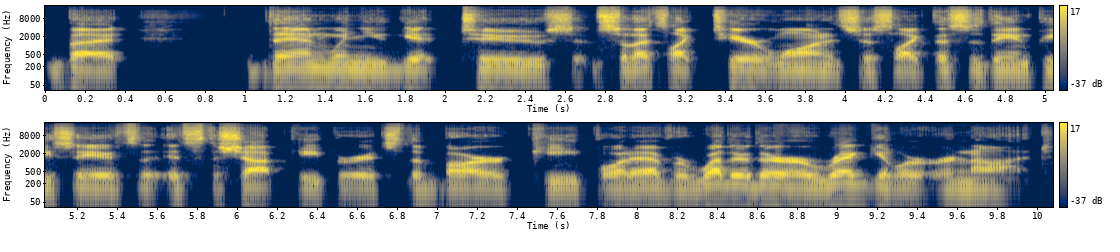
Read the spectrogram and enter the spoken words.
but then when you get to so, that's like tier one, it's just like this is the NPC, it's the, it's the shopkeeper, it's the barkeep, whatever, whether they're a regular or not.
